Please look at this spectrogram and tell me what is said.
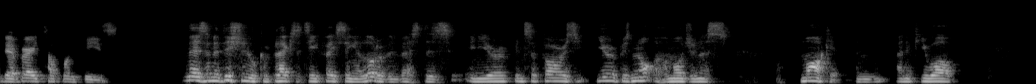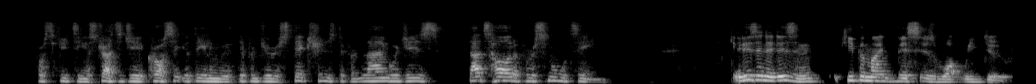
they're very tough on fees. There's an additional complexity facing a lot of investors in Europe, insofar as Europe is not a homogenous market. And, and if you are prosecuting a strategy across it, you're dealing with different jurisdictions, different languages. That's harder for a small team. It is and it isn't. Keep in mind, this is what we do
